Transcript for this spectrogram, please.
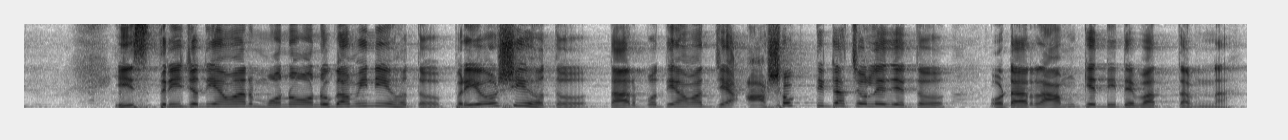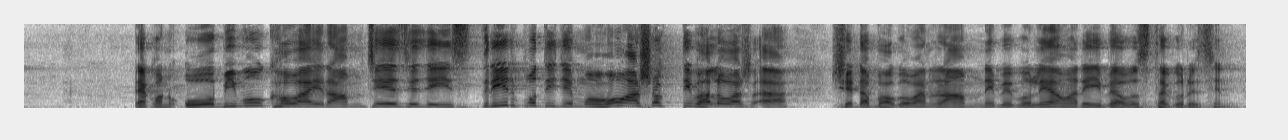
স্ত্রী যদি আমার মনো অনুগামিনী হতো, প্রেয়সী হতো, তার প্রতি আমার যে আসক্তিটা চলে যেত, ওটা রামকে দিতে পারতাম না। এখন ও হওয়ায় রাম চেয়েছে যে স্ত্রীর প্রতি যে মোহ আসক্তি ভালোবাসা, সেটা ভগবান রাম নেবে বলে আমার এই ব্যবস্থা করেছেন।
